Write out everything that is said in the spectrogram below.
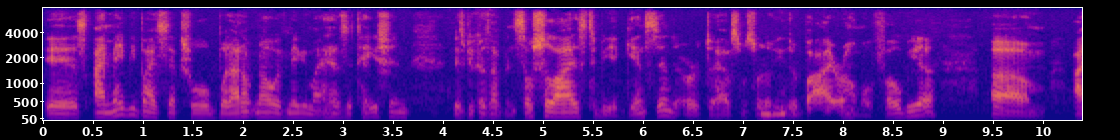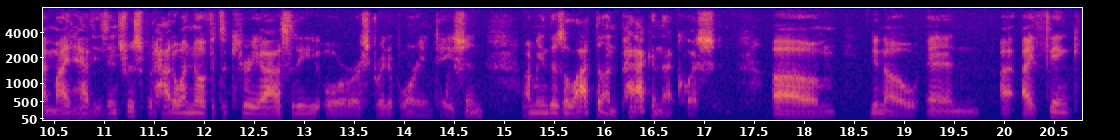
is I may be bisexual, but I don't know if maybe my hesitation is because I've been socialized to be against it or to have some sort of mm-hmm. either bi or homophobia. Um, I might have these interests, but how do I know if it's a curiosity or a straight up orientation? I mean, there's a lot to unpack in that question. Um, you know, and I, I think,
